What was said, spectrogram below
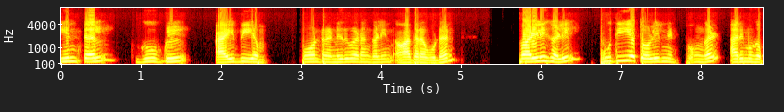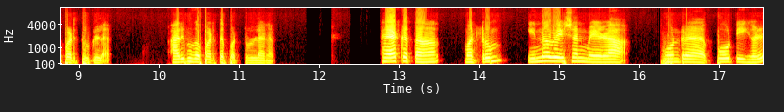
இன்டெல் கூகுள் ஐபிஎம் போன்ற நிறுவனங்களின் ஆதரவுடன் பள்ளிகளில் புதிய தொழில்நுட்பங்கள் அறிமுகப்படுத்தியுள்ள அறிமுகப்படுத்தப்பட்டுள்ளன. ஹேக்கத்தான் மற்றும் இன்னோவேஷன் மேளா போன்ற போட்டிகள்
